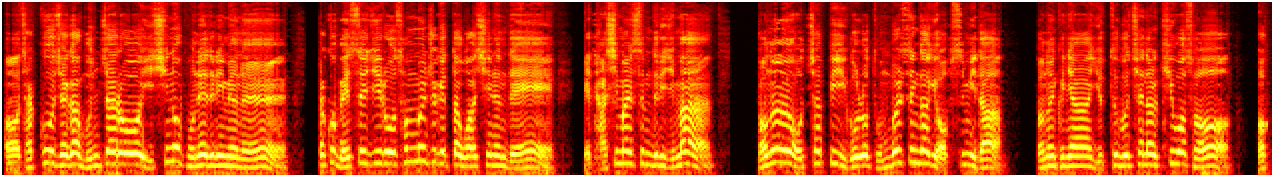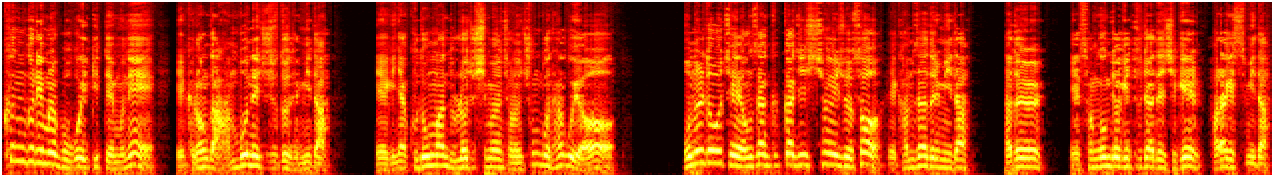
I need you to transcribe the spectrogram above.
어, 자꾸 제가 문자로 이 신호 보내드리면은 자꾸 메시지로 선물 주겠다고 하시는데 예, 다시 말씀드리지만 저는 어차피 이걸로 돈 벌 생각이 없습니다. 저는 그냥 유튜브 채널 키워서 더 큰 그림을 보고 있기 때문에 예, 그런 거 안 보내주셔도 됩니다. 예, 그냥 구독만 눌러주시면 저는 충분하고요. 오늘도 제 영상 끝까지 시청해주셔서 예, 감사드립니다. 다들 예, 성공적인 투자 되시길 바라겠습니다.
